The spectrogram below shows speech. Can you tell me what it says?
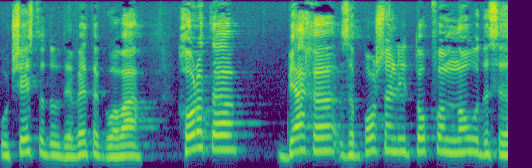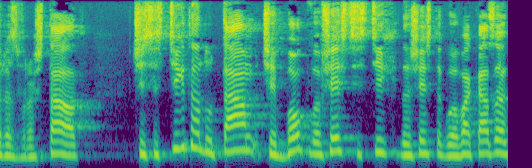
от 6 до 9 глава. Хората бяха започнали толкова много да се развръщават, че се стигна до там, че Бог в 6 стих на 6 глава каза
